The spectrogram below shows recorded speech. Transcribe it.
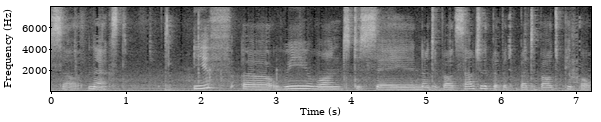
so next if uh, we want to say not about subject but, but, but about people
